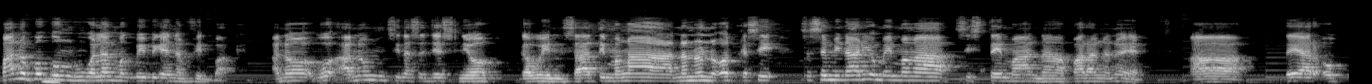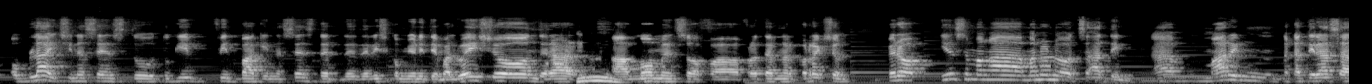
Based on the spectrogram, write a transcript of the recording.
Paano po kung walang magbibigay ng feedback? Ano anong sinasuggest nyo gawin sa ating mga nanonood kasi sa seminaryo may mga sistema na parang ano eh ah, they are ob- obliged in a sense to to give feedback in a sense that, that there is community evaluation there are Mm. uh, moments of uh, fraternal correction. Pero yun sa mga manonood sa atin, uh, maring nakatira sa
